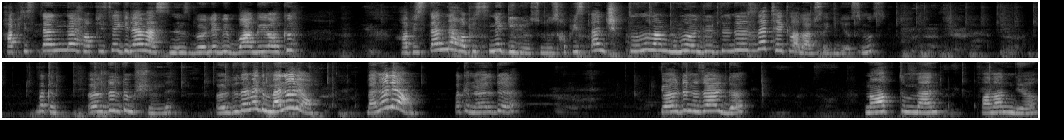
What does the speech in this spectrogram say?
Hapisten de hapise giremezsiniz. Böyle bir bug yok. Hapisten de hapisine giriyorsunuz. Hapisten çıktığınız an bunu öldürdüğünüzde tekrar hapse gidiyorsunuz. Bakın öldürdüm şimdi. Öldü demedim ben ölüyorum. Ben ölüyorum. Bakın öldü. Gördünüz öldü. Ne yaptım ben falan diyor.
